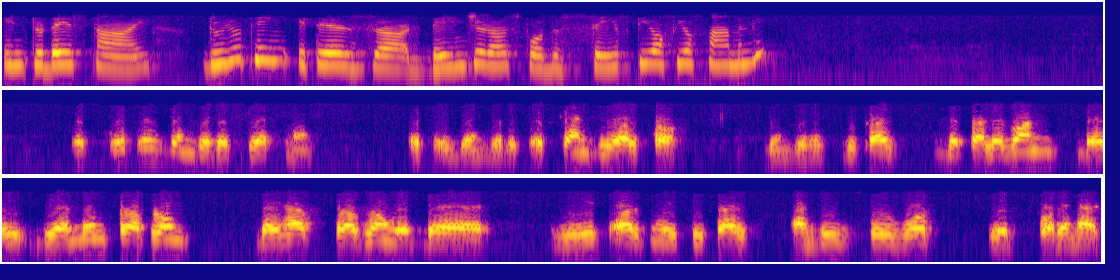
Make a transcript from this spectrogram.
in today's time, do you think it is uh, dangerous for the safety of your family? It, is dangerous, yes, ma'am. It is dangerous. It can be also dangerous because the Taliban, they, their main problem, they have problem with the US army people and these who work with foreigners.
